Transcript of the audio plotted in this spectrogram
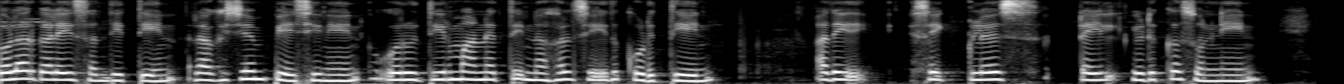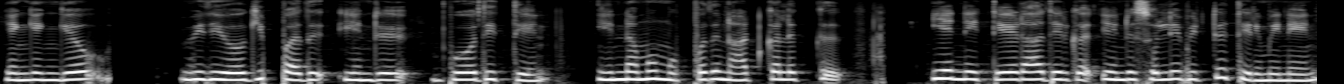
தோழர்களை சந்தித்தேன். ரகசியம் பேசினேன். ஒரு தீர்மானத்தை நகல் செய்து கொடுத்தேன். அதை சைக்கிளஸ் டைல் எடுக்க சொன்னேன். எங்கெங்கோ விநியோகிப்பது என்று போதித்தேன். இன்னமும் முப்பது நாட்களுக்கு என்னை தேடாதீர்கள் என்று சொல்லிவிட்டு திரும்பினேன்.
